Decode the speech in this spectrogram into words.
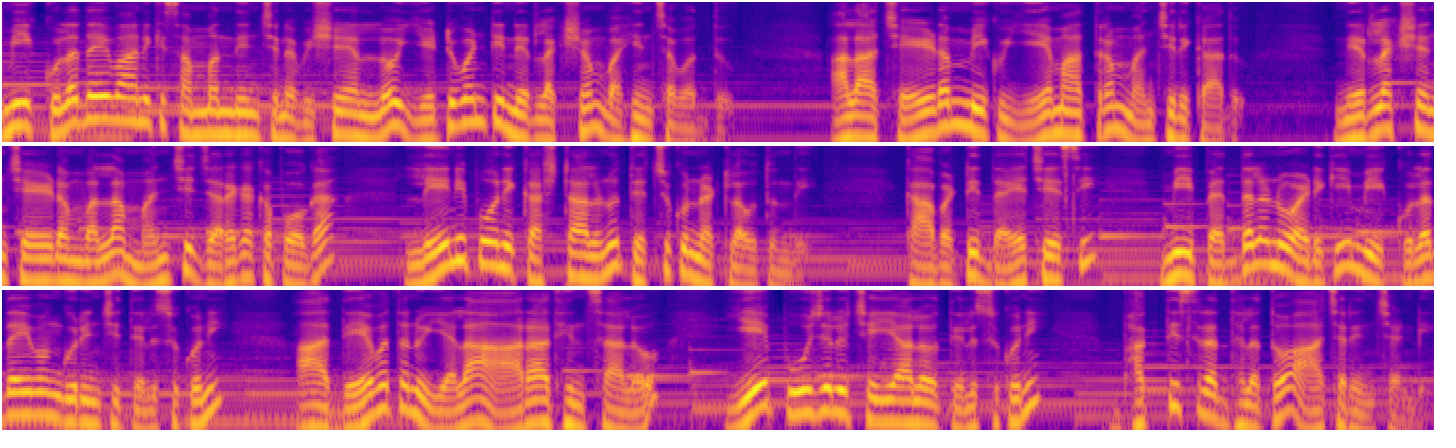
మీ కులదైవానికి సంబంధించిన విషయంలో ఎటువంటి నిర్లక్ష్యం వహించవద్దు. అలా చేయడం మీకు ఏమాత్రం మంచిది కాదు. నిర్లక్ష్యం చేయడం వల్ల మంచి జరగకపోగా లేనిపోని కష్టాలను తెచ్చుకున్నట్లవుతుంది. కాబట్టి దయచేసి మీ పెద్దలను అడిగి మీ కులదైవం గురించి తెలుసుకుని ఆ దేవతను ఎలా ఆరాధించాలో ఏ పూజలు చెయ్యాలో తెలుసుకుని భక్తి శ్రద్ధలతో ఆచరించండి.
